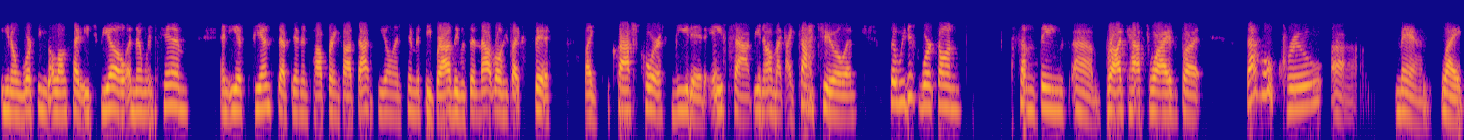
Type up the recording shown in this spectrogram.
you know, working alongside HBO. And then when Tim and ESPN stepped in and Top Rank got that deal and Timothy Bradley was in that role, he's like, sis, like crash course needed ASAP. You know, I'm like, I got you. And so we just worked on some things um, broadcast wise, but that whole crew, uh, man, like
